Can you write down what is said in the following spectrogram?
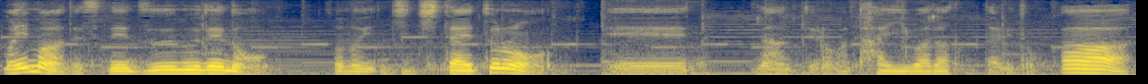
まあ今はですね、ズームでの、その自治体との、えーなんていうのか、対話だったりとか、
